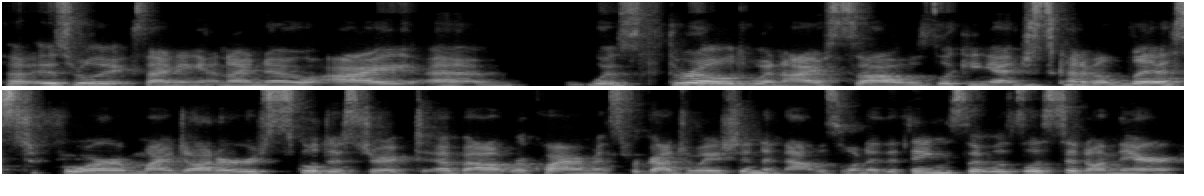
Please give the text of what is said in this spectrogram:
That is really exciting. And I know I um, was thrilled when I saw, I was looking at just kind of a list for my daughter's school district about requirements for graduation. And that was one of the things that was listed on there.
